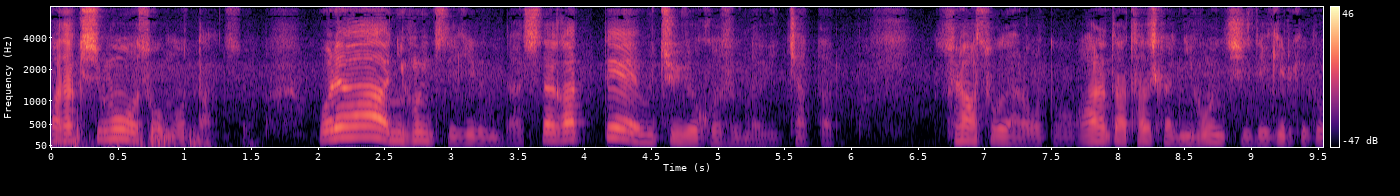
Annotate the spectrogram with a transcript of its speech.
私もそう思ったんですよ。俺は日本一できるんだ。従って宇宙旅行するんだ言っちゃったと。それはそうだろうと。あなたは確かに日本一できるけど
